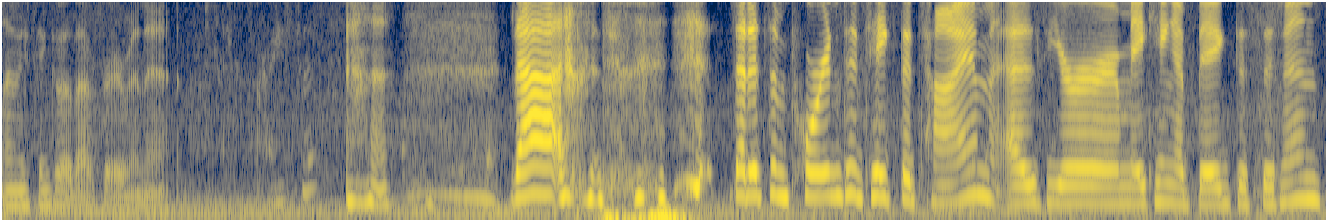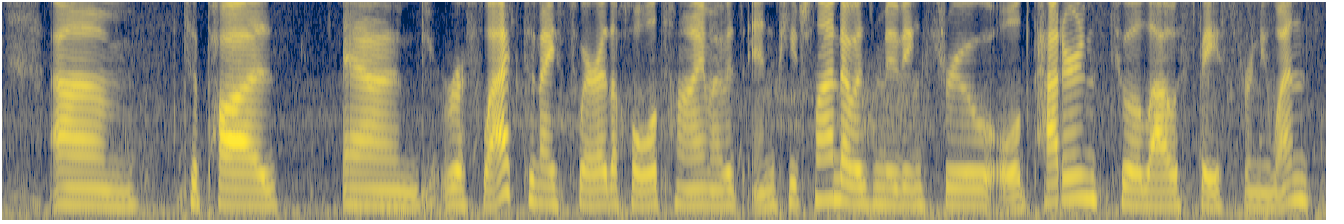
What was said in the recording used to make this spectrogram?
let me think about that for a minute That that it's important to take the time as you're making a big decision um, to pause and reflect. And i swear the whole time i was in peachland i was moving through old patterns to allow space for new ones.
